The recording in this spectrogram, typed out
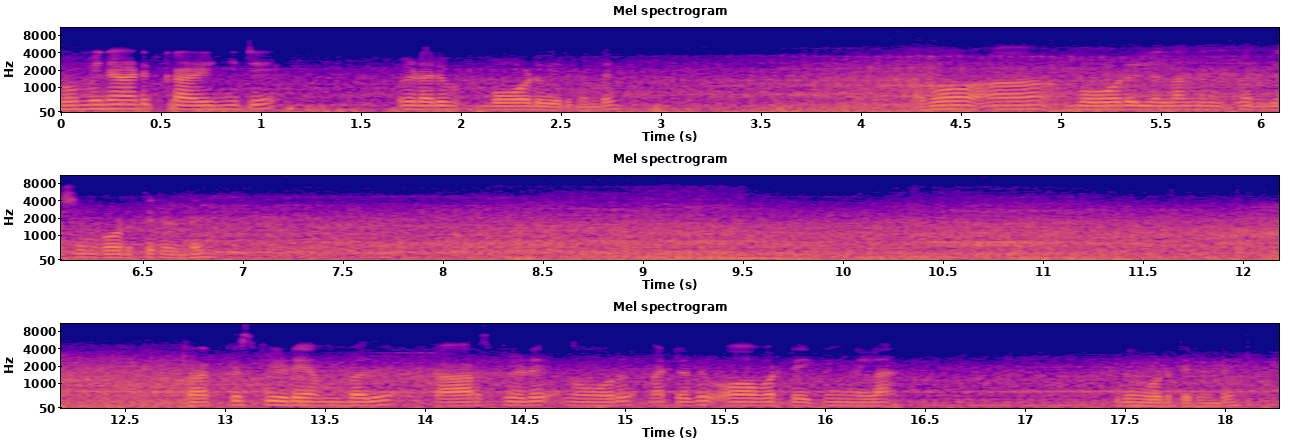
തുമ്മിനാട് കഴിഞ്ഞിട്ട് ഇവിടെ ഒരു ബോർഡ് വരുന്നുണ്ട്. അപ്പോൾ ആ ബോർഡിലെല്ലാം നിർ- നിർദ്ദേശം കൊടുത്തിട്ടുണ്ട്. ട്രക്ക് സ്പീഡ് എൺപത് കാർ സ്പീഡ് നൂറ് മറ്റത് ഓവർടേക്കിംഗ് ഉള്ള ഇതും കൊടുത്തിട്ടുണ്ട്.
